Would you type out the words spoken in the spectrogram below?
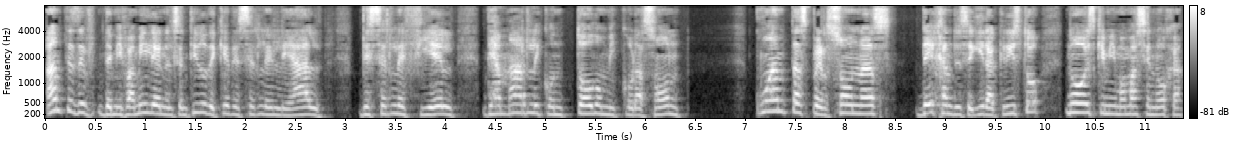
Antes de, mi familia, en el sentido de que de serle leal, de serle fiel, de amarle con todo mi corazón. ¿Cuántas personas dejan de seguir a Cristo? No, es que mi mamá se enoja.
